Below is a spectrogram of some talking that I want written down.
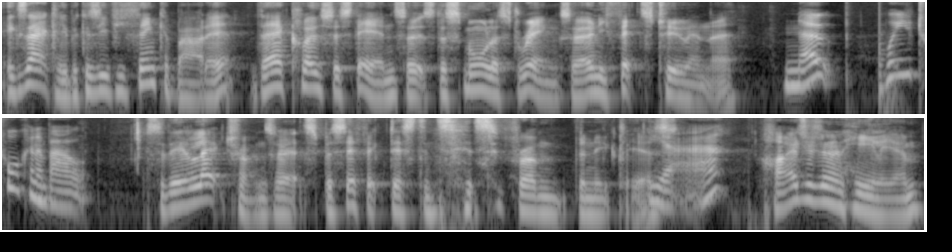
Exactly, because if you think about it, they're closest in, so it's the smallest ring, so it only fits two in there. Nope. What are you talking about? So the electrons are at specific distances from the nucleus. Yeah. Hydrogen and helium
